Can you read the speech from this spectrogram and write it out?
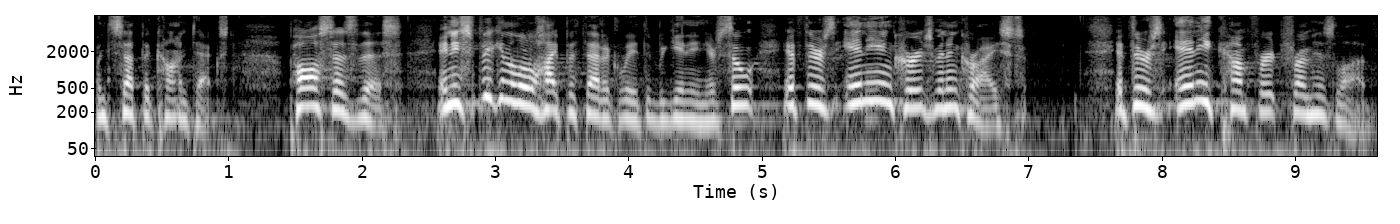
and set the context. Paul says this, and he's speaking a little hypothetically at the beginning here. So if there's any encouragement in Christ, if there's any comfort from his love,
